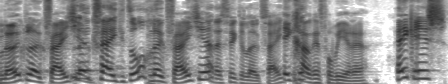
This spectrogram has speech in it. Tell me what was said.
Leuk, leuk feitje. Leuk feitje, toch? Leuk feitje. Ja, dat vind ik een leuk feitje. Ik ga ook even proberen. Hey Chris.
